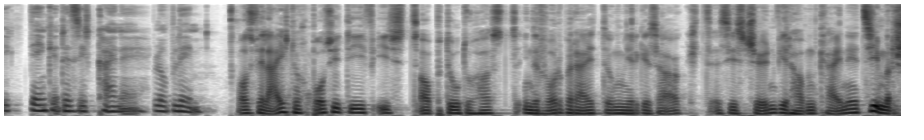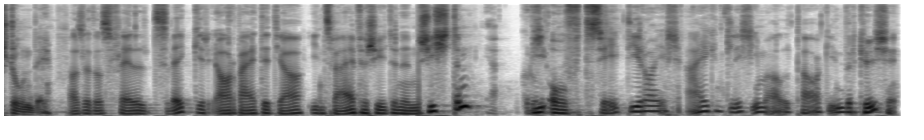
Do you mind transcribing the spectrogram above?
Ich denke, das ist kein Problem. Was vielleicht noch positiv ist, Abdu, du hast in der Vorbereitung mir gesagt, es ist schön, wir haben keine Zimmerstunde. Also das fällt weg. Ihr arbeitet ja in zwei verschiedenen Schichten. Ja. Wie oft seht ihr euch eigentlich im Alltag in der Küche?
